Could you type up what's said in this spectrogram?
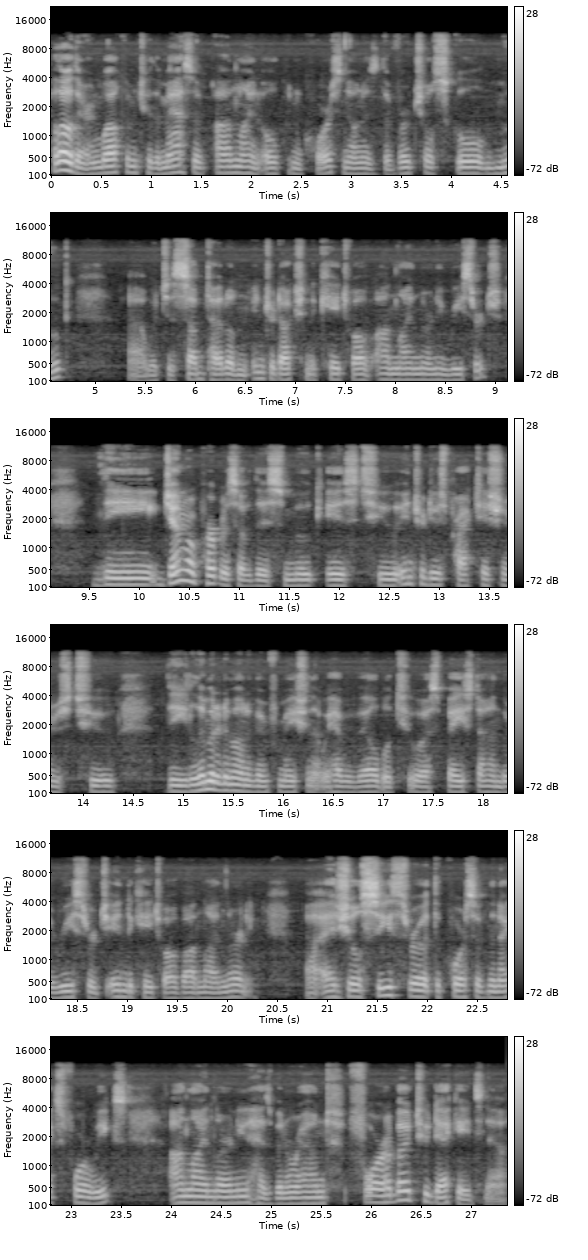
Hello there and welcome to the massive online open course known as the Virtual School MOOC, uh, which is subtitled An Introduction to K-12 Online Learning Research. The general purpose of this MOOC is to introduce practitioners to the limited amount of information that we have available to us based on the research into K-12 online learning. Uh, as you'll see throughout the course of the next four weeks, online learning has been around for about two decades now,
